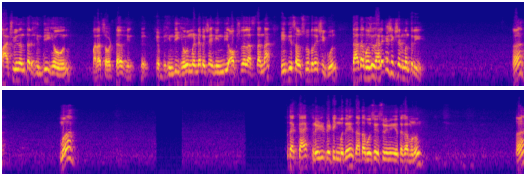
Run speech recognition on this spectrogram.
पाचवी नंतर हिंदी घेऊन मला असं वाटतं हिंदी घेऊन म्हणण्यापेक्षा हिंदी ऑप्शनल असताना हिंदी संस्कृतमध्ये शिकून दादा भोसे झाले का शिक्षण मंत्री? मग? काय क्रेडिट रेटिंगमध्ये दादा भोसे स्विमिंग येतं का म्हणून? हा?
